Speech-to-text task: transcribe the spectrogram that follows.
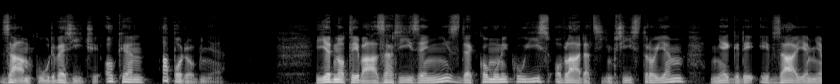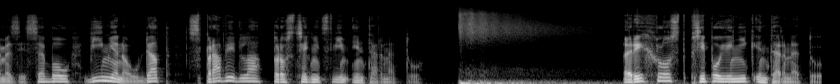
zámků dveří či oken a podobně. Jednotlivá zařízení zde komunikují s ovládacím přístrojem, někdy i vzájemně mezi sebou, výměnou dat, pravidla prostřednictvím internetu. Rychlost připojení k internetu.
